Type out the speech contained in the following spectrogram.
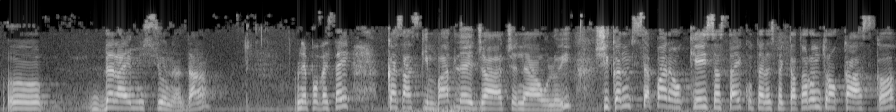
uh, de la emisiune, da? Ne povesteai că s-a schimbat legea CNA-ului și că nu ți se pare ok să stai cu telespectatorul într-o cască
